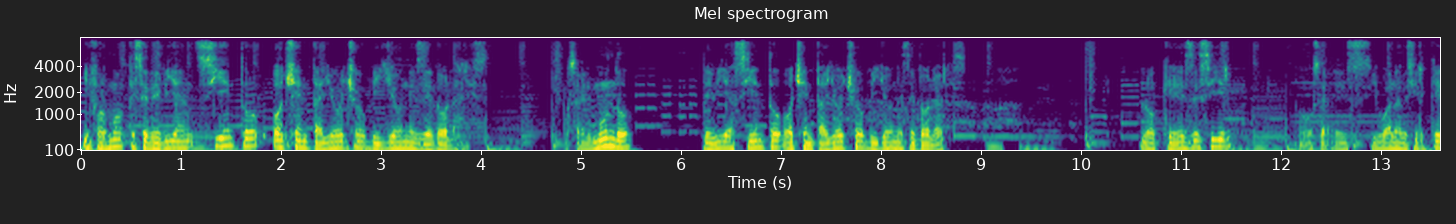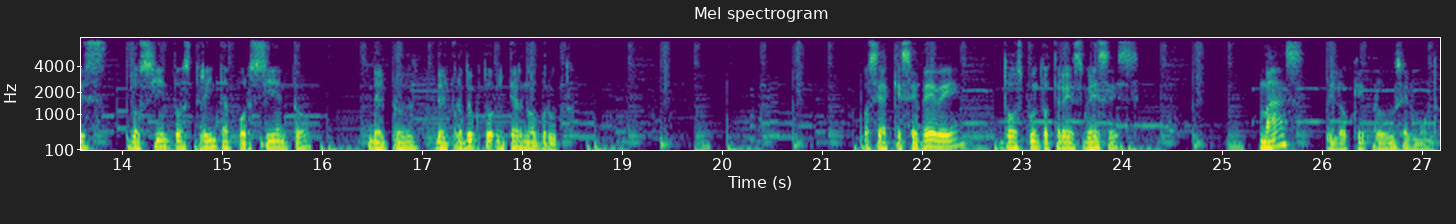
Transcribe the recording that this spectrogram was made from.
informó que se debían 188 billones de dólares o sea, el mundo debía 188 billones de dólares. Lo que es decir, o sea, es igual a decir que es 230% del, del Producto Interno Bruto. O sea que se debe 2.3 veces más de lo que produce el mundo.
